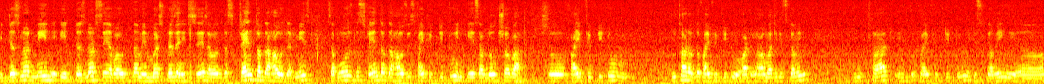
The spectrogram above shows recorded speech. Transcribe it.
It does not mean it does not say about the members present. It says about the strength of the house. That means suppose the strength of the house is 552 in case of Lok Sabha. So 552 two third of the 552 what how much it is coming two third into 552 it is coming uh,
